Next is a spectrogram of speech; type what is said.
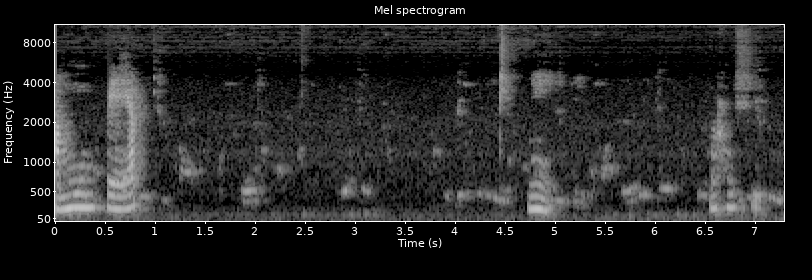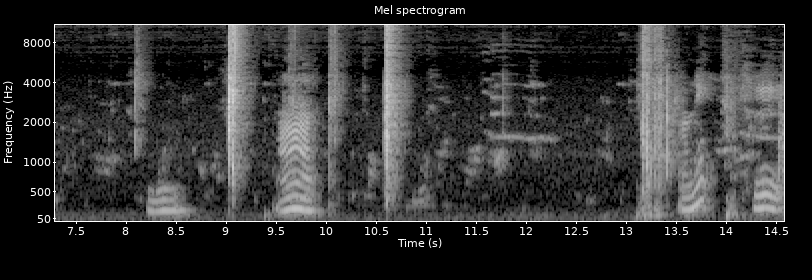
ามุมแป๊บ นี่แล้วเขาฉีดอืมอ่า อันนี้โอเค น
